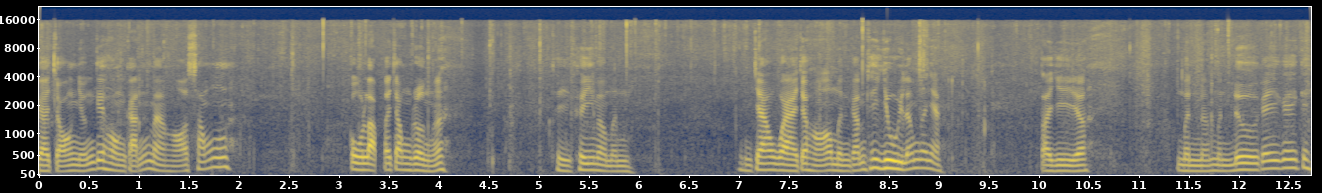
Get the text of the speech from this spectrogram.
Gà chọn những cái hoàn cảnh mà họ sống, cô lập ở trong rừng á. Thì khi mà mình mình trao quà cho họ, mình cảm thấy vui lắm cả nhà tại vì ờ, mình ờ, mình đưa cái cái cái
